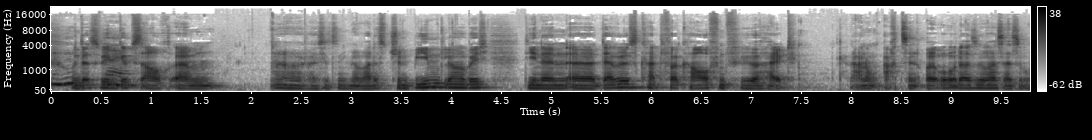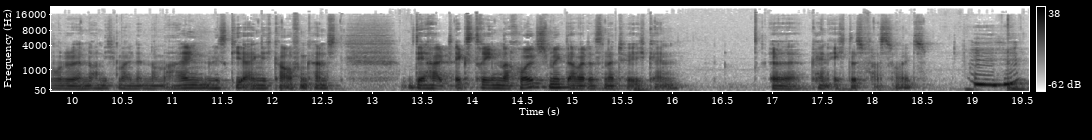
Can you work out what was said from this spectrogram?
Mhm. Und deswegen ja, ja. gibt's auch, ähm, äh, ich weiß jetzt nicht mehr, war das Jim Beam, glaube ich, die einen äh, Devil's Cut verkaufen für halt, keine Ahnung, 18 Euro oder sowas, also wo du dann noch nicht mal einen normalen Whisky eigentlich kaufen kannst, der halt extrem nach Holz schmeckt, aber das ist natürlich kein, äh, kein echtes Fassholz. Mhm.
